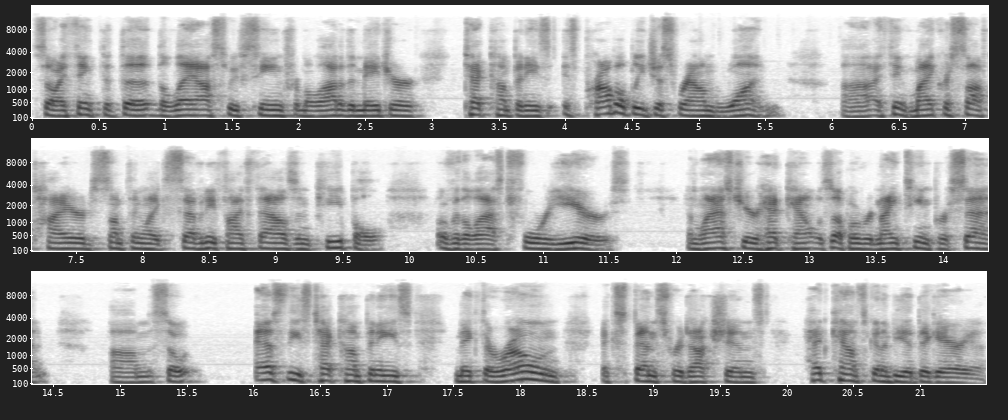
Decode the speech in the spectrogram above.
So I think that the the layoffs we've seen from a lot of the major tech companies is probably just round one. Uh, I think Microsoft hired something like 75,000 people over the last four years, and last year headcount was up over 19 percent. Um, so as these tech companies make their own expense reductions, headcount's going to be a big area.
